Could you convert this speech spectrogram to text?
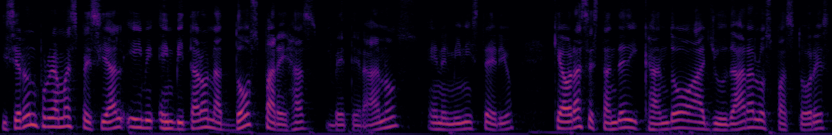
hicieron un programa especial e invitaron a dos parejas veteranos en el ministerio que ahora se están dedicando a ayudar a los pastores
